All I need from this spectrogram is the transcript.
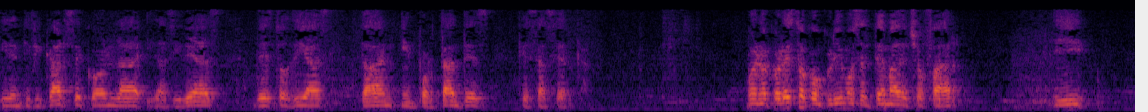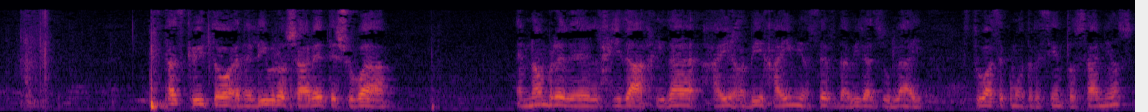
identificarse con las ideas de estos días tan importantes que se acercan. Bueno, con esto concluimos el tema del shofar y está escrito en el libro Sharet Shuvah, en nombre del Hidá, Hidá Rabbi Jaim Yosef David Azulay. Estuvo hace como 300 años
